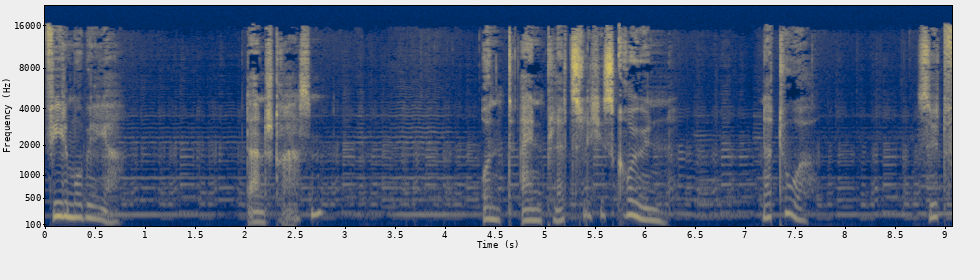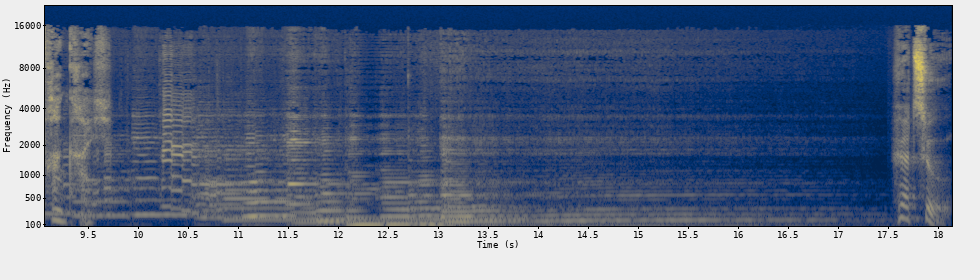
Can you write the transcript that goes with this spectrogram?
Viel Mobiliar, dann Straßen und ein plötzliches Grün, Natur, Südfrankreich. Hör zu.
